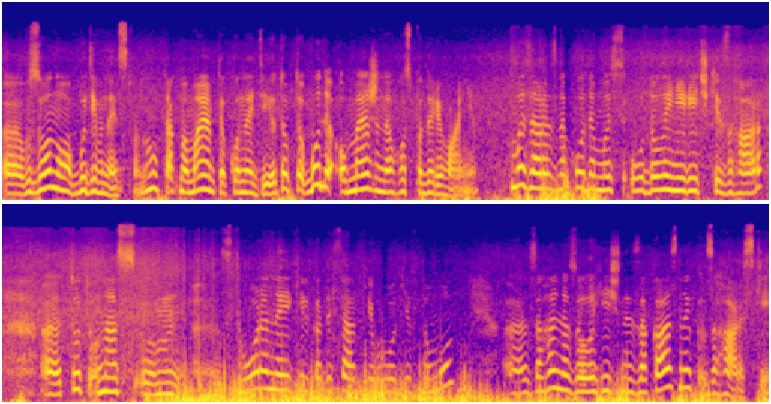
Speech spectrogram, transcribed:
е, в зону будівництва. Ну так ми маємо таку надію. Тобто буде обмежене господарювання. Ми зараз знаходимося у долині річки Згар. Е, Тут у нас ем, створений кілька десятків років тому е, загальнозоологічний заказник Згарський.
